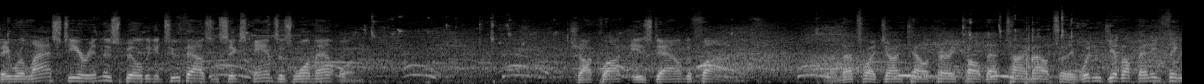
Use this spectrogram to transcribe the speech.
They were last year in this building in 2006. Kansas won that one. Shot clock is down to five. And that's why John Calipari called that timeout, so they wouldn't give up anything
